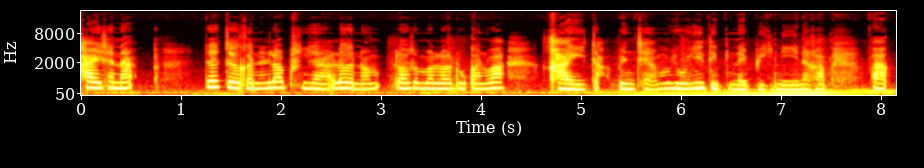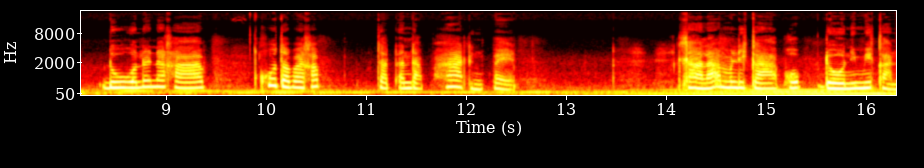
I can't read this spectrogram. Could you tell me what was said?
ใครชนะ ได้เจอกันในรอบชิงชนะเลิศเนาะเราจะมารอดูกันว่าใครจะเป็นแชมป์ยู20 ในปีนี้นะครับ ฝากดูกันด้วยนะครับ คู่ต่อไปครับจัดอันดับ5ถึง8สหรัฐอเมริกาพบโดนิมิกัน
